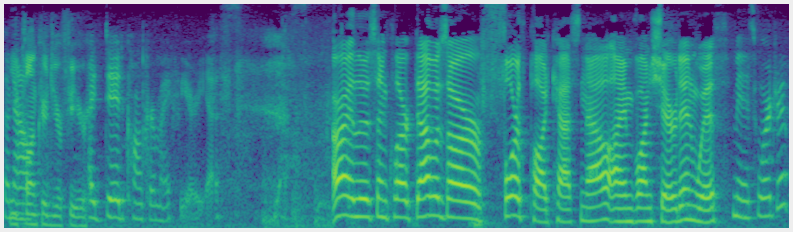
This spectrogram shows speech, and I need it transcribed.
So You now you conquered your fear. I did conquer my fear. Yes. All right, Lewis and Clark, that was our fourth podcast now. I'm Vaughn Sheridan with Miss Wardrip.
